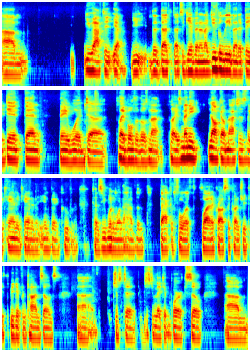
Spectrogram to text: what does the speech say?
Um, you have to, yeah, you that that that's a given. And I do believe that if they did, then they would uh, play both of those mat play as many knockout matches as they can in Canada in Vancouver because you wouldn't want to have them back and forth flying across the country to three different time zones uh, just to just to make it work. So um,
